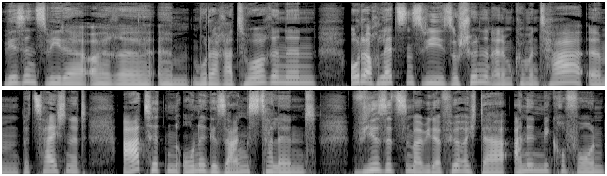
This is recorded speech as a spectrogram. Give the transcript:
wir sind's wieder, eure ähm, Moderatorinnen oder auch letztens, wie so schön in einem Kommentar ähm, bezeichnet, Artitten ohne Gesangstalent. Wir sitzen mal wieder für euch da an den Mikrofon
